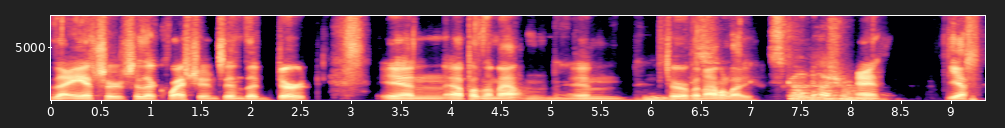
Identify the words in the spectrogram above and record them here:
the answers to the questions in the dirt in up on the mountain in Tiruvannamalai. Skandashram. And yes,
